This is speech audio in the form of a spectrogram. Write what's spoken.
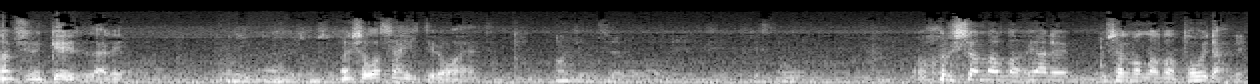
həmçinin qeyriləri İnşallah səhiddir rivayət o xristiyanlardan, yəni müsəlmanlardan, tohid əhli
